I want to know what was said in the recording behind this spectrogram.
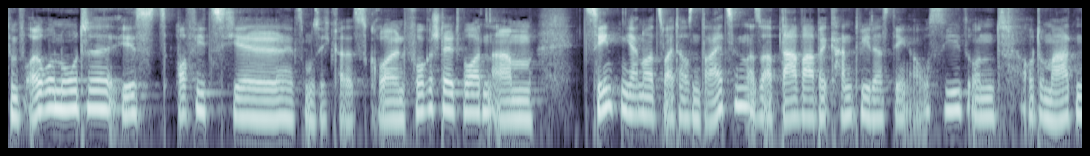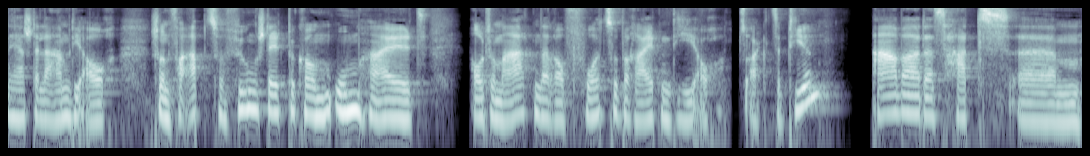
5-Euro-Note ist offiziell, jetzt muss ich gerade scrollen, vorgestellt worden am 10. Januar 2013. Also ab da war bekannt, wie das Ding aussieht und Automatenhersteller haben die auch schon vorab zur Verfügung gestellt bekommen, um halt Automaten darauf vorzubereiten, die auch zu akzeptieren. Aber das hat ähm,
